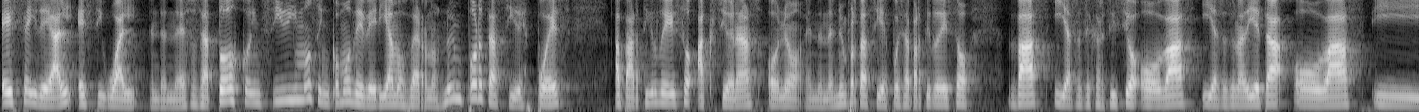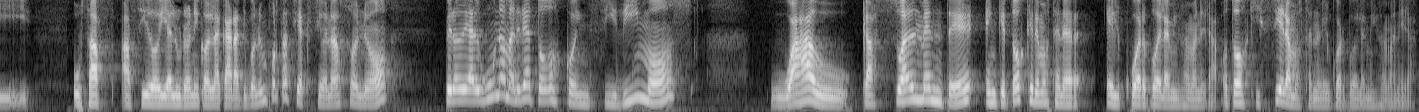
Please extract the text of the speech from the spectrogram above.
ese ideal es igual, ¿entendés? O sea, todos coincidimos en cómo deberíamos vernos. No importa si después, a partir de eso, accionás o no, ¿entendés? No importa si después, a partir de eso, vas y haces ejercicio, o vas y haces una dieta, o vas y usas ácido hialurónico en la cara. Tipo, no importa si accionás o no, pero de alguna manera todos coincidimos wow, casualmente, en que todos queremos tener el cuerpo de la misma manera, o todos quisiéramos tener el cuerpo de la misma manera.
